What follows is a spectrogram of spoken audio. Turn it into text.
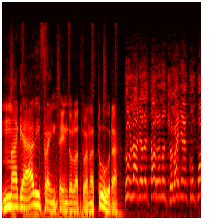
magari fraintendo la tua natura. Tu l'aria del toro non ce l'hai neanche un po'.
